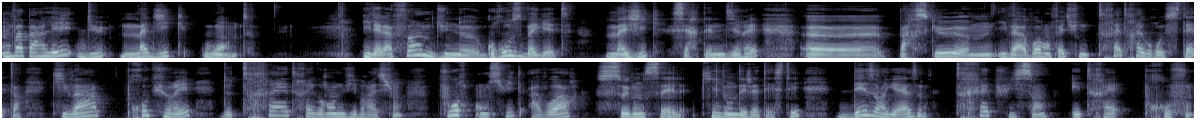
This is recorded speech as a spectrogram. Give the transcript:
on va parler du Magic Wand. Il a la forme d'une grosse baguette magique, certaines diraient, euh, parce que euh, il va avoir en fait une très très grosse tête qui va procurer de très très grandes vibrations pour ensuite avoir, selon celles qui l'ont déjà testé, des orgasmes très puissant et très profond.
